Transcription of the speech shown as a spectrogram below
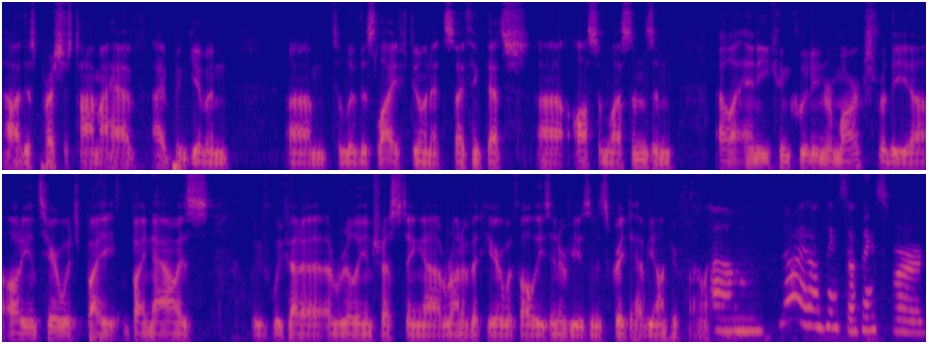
uh, this precious time I have I've been given um, to live this life doing it. So I think that's uh, awesome lessons. And Ela, any concluding remarks for the uh, audience here, which by by now is we've we've had a, a really interesting uh, run of it here with all these interviews, and it's great to have you on here finally. Um, no, I don't think so. Thanks for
